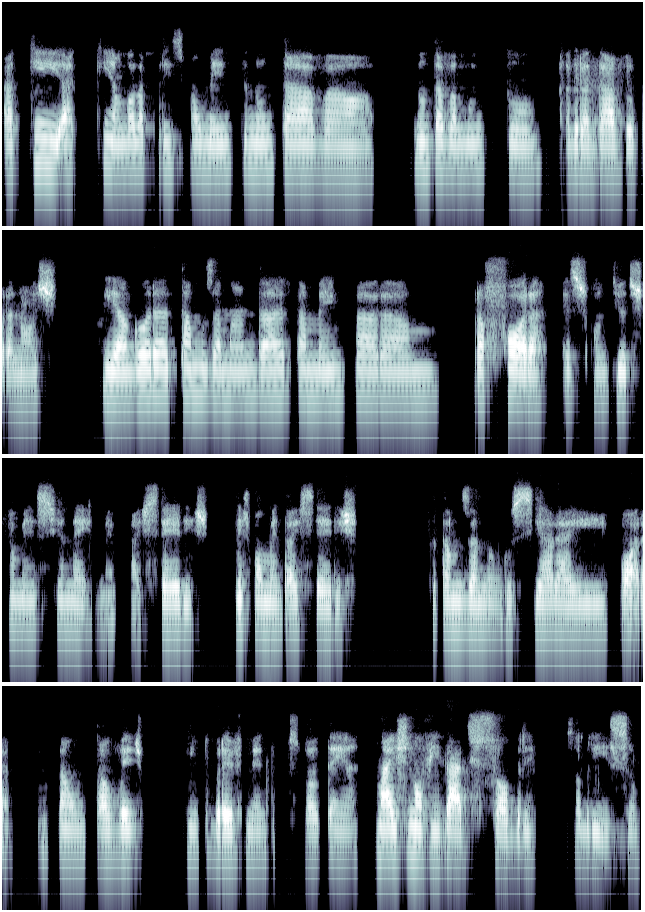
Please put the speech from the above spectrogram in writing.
aqui, aqui em Angola principalmente não estava não estava muito agradável para nós. E agora estamos a mandar também para, para fora esses conteúdos que eu mencionei, né? as séries, principalmente as séries que estamos a negociar aí fora. Então, talvez muito brevemente o pessoal tenha mais novidades sobre, sobre isso.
